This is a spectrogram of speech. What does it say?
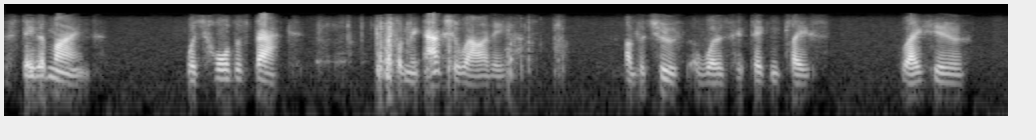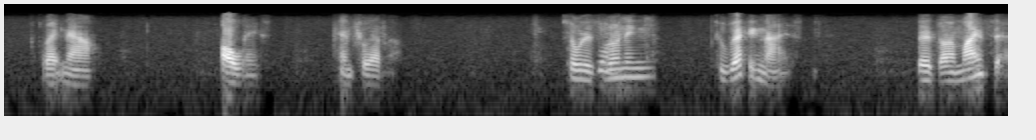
a state of mind which holds us back from the actuality of the truth of what is taking place right here, right now, always, and forever. So it is yes. learning to recognize that it's our mindset,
